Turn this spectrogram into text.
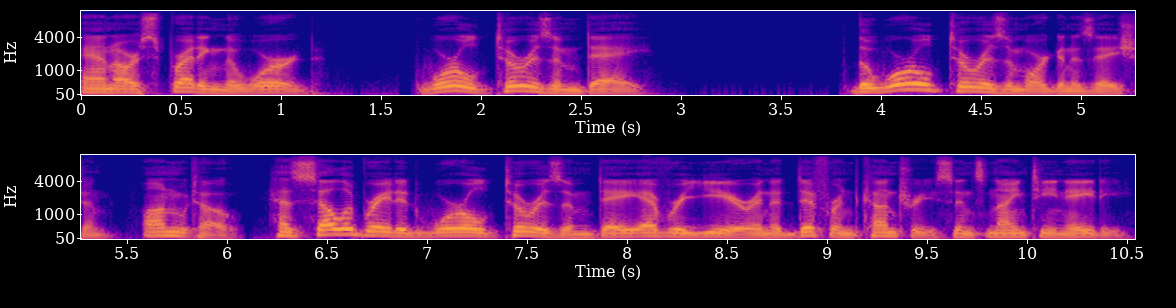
and are spreading the word. World Tourism Day The World Tourism Organization, UNWTO, has celebrated World Tourism Day every year in a different country since 1980.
